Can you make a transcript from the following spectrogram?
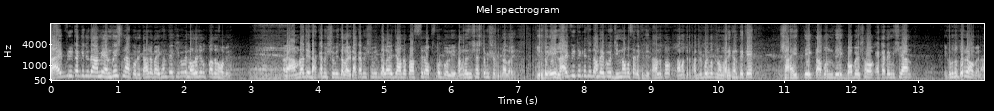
লাইব্রেরিটাকে যদি আমি এনভেস্ট না করি, তাহলে ভাই এখান থেকে কীভাবে নলেজের উৎপাদন হবে? আমরা যে ঢাকা বিশ্ববিদ্যালয় ঢাকা বিশ্ববিদ্যালয় যে আমরা প্রাচ্যের অক্সফোর্ড বলি বাংলাদেশ শ্রেষ্ঠ বিশ্ববিদ্যালয়, কিন্তু এই লাইব্রেরিটাকে যদি আমরা এভাবে জীর্ণ অবস্থায় রেখে দিই, তাহলে তো আমাদের ভাগ্য পরিবর্তন হবে এখান থেকে সাহিত্যিক, প্রাবন্ধিক, গবেষক একাডেমিশিয়ান এগুলো তো তৈরি হবে না।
